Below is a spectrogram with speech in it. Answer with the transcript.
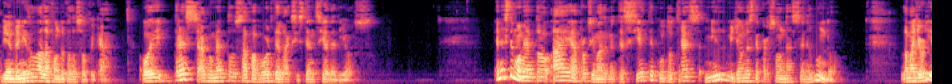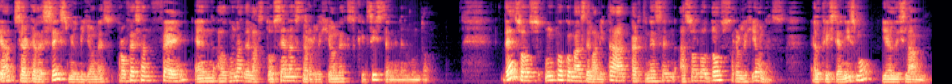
bienvenido a la Fonda Filosófica. Hoy, tres argumentos a favor de la existencia de Dios. En este momento hay aproximadamente 7.3 mil millones de personas en el mundo. La mayoría, cerca de 6 mil millones, profesan fe en alguna de las docenas de religiones que existen en el mundo. De esos, un poco más de la mitad pertenecen a solo dos religiones, el cristianismo y el islam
